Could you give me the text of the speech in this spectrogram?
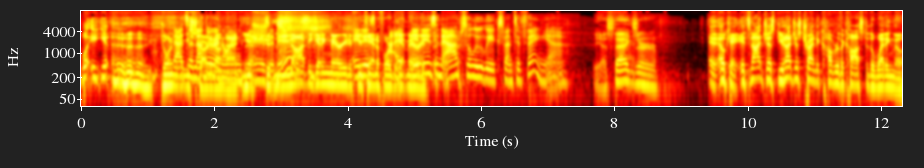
Well, it, you, don't even get me another started on that. You thing should not be getting married if It you is- can't afford to I- get married. it is an absolutely expensive thing yeah Yeah, stags are. Eh, Okay, it's not just you're not just trying to cover the cost of the wedding though.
